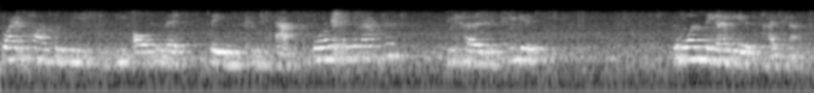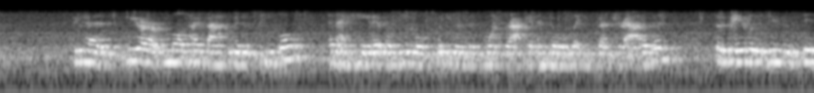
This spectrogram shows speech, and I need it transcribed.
quite possibly the ultimate thing you could ask for as an actor, because if you get, the one thing I hate is typecast, because we are multifaceted as people, and I hate it when people put you in this one bracket and don't let you venture out of it. So to be able to do this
